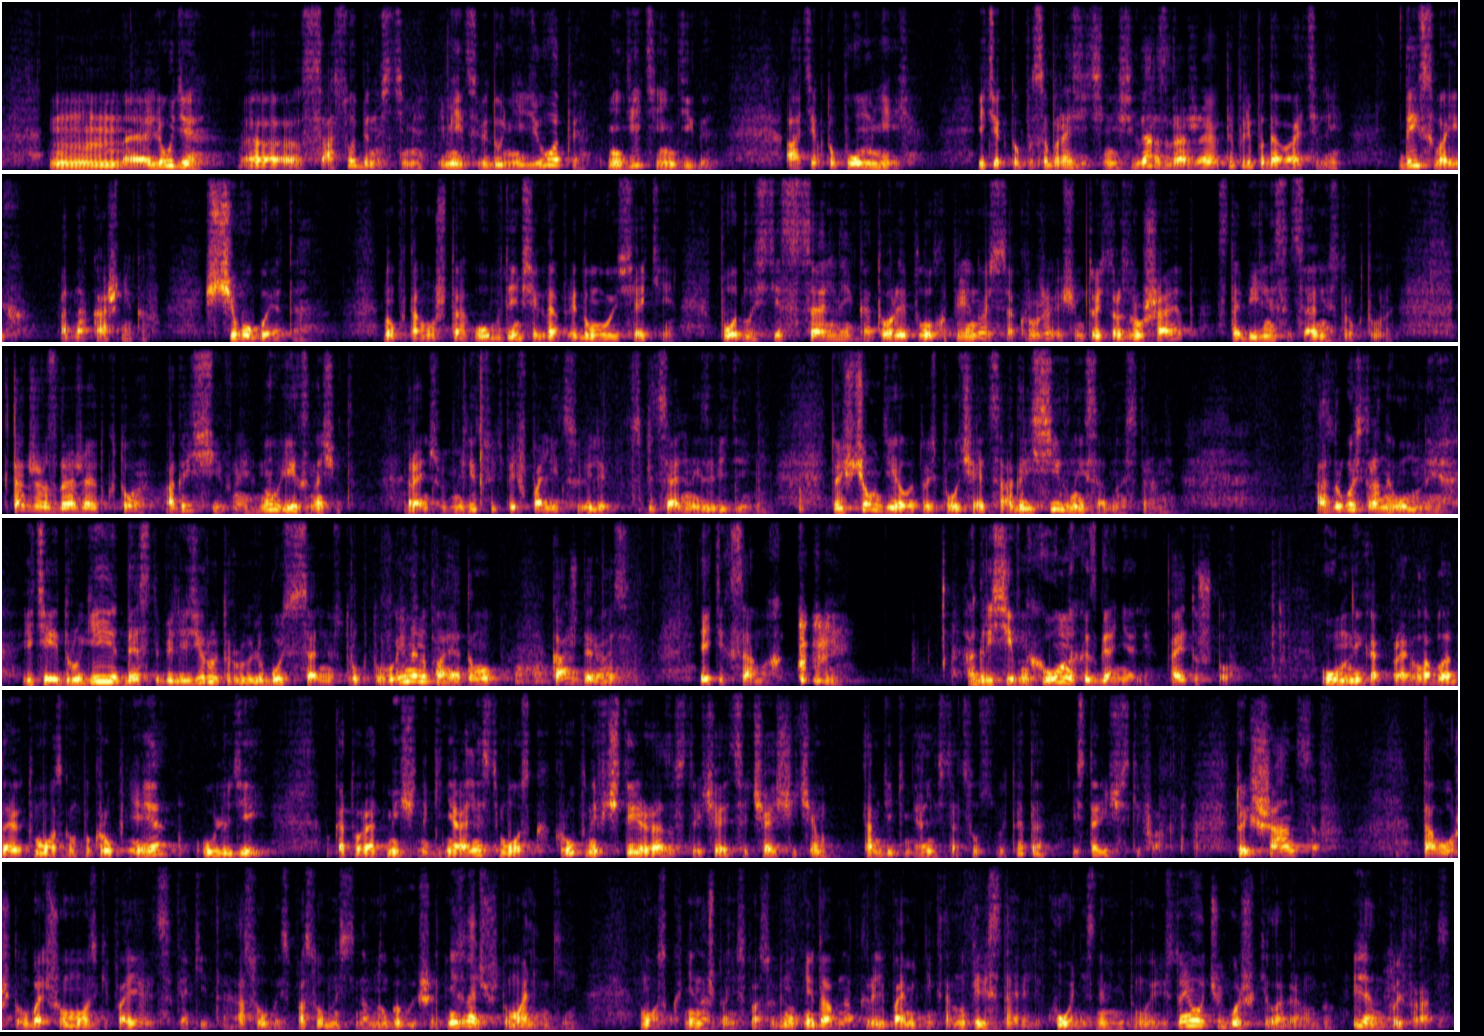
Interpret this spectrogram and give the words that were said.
люди Э, с особенностями, имеется в виду не идиоты, не дети индиго, а те, кто поумней и те, кто посообразительней, всегда раздражают и преподавателей, да и своих однокашников. С чего бы это? Ну, потому что умные всегда придумывают всякие подлости социальные, которые плохо переносятся окружающим, то есть разрушают стабильные социальные структуры. Также раздражают кто? Агрессивные. Ну, их, значит, раньше в милицию, теперь в полицию или в специальные заведения. То есть в чем дело? То есть получается агрессивные с одной стороны, а с другой стороны умные. И те, и другие дестабилизируют любую социальную структуру. Именно поэтому каждый раз этих самых агрессивных и умных изгоняли. А это что? Умные, как правило, обладают мозгом покрупнее. У людей, которые отмечена гениальность, мозг крупный в 4 раза встречается чаще, чем там, где гениальность отсутствует. Это исторический факт. То есть шансов того, что в большом мозге появятся какие-то особые способности, намного выше. Это не значит, что маленькие мозг ни на что не способен. Вот недавно открыли памятник, там, ну, переставили Кони, знаменитому юристу. У него чуть больше килограмма был. Или Анатоль Франц.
